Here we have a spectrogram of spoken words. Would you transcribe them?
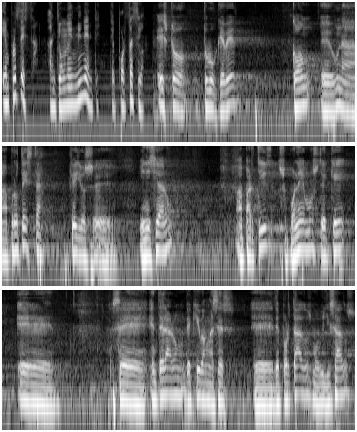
en protesta ante una inminente deportación. Esto tuvo que ver con eh, una protesta que ellos eh, iniciaron a partir, suponemos, de que eh, se enteraron de que iban a ser deportados, movilizados,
